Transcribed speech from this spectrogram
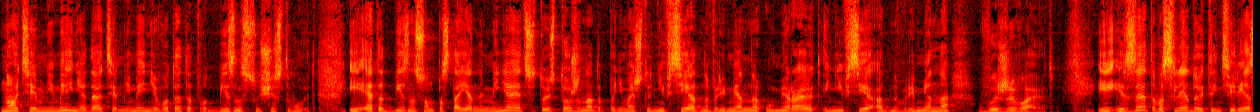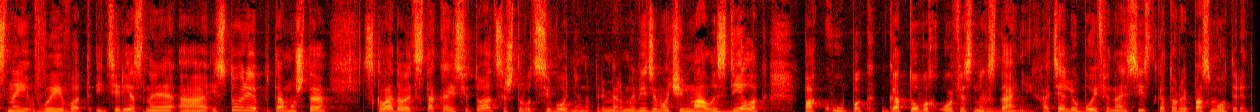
но тем не менее, да, тем не менее, вот этот вот бизнес существует. И этот бизнес, он постоянно меняется, то есть тоже надо понимать, что не все одновременно умирают и не все одновременно выживают. И из этого следует интересный вывод, интересная а, история, потому что складывается такая ситуация, что вот сегодня, например, мы видим очень мало сделок покупок готовых офисных зданий. Хотя любой финансист, который посмотрит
